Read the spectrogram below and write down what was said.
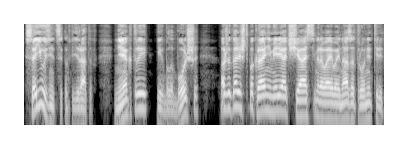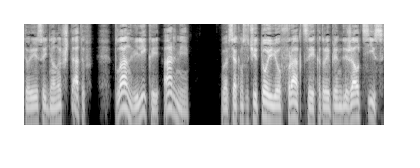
союзницы конфедератов. Некоторые, их было больше, ожидали, что, по крайней мере, отчасти мировая война затронет территорию Соединенных Штатов. План Великой Армии, во всяком случае той ее фракции, которой принадлежал ТИС,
